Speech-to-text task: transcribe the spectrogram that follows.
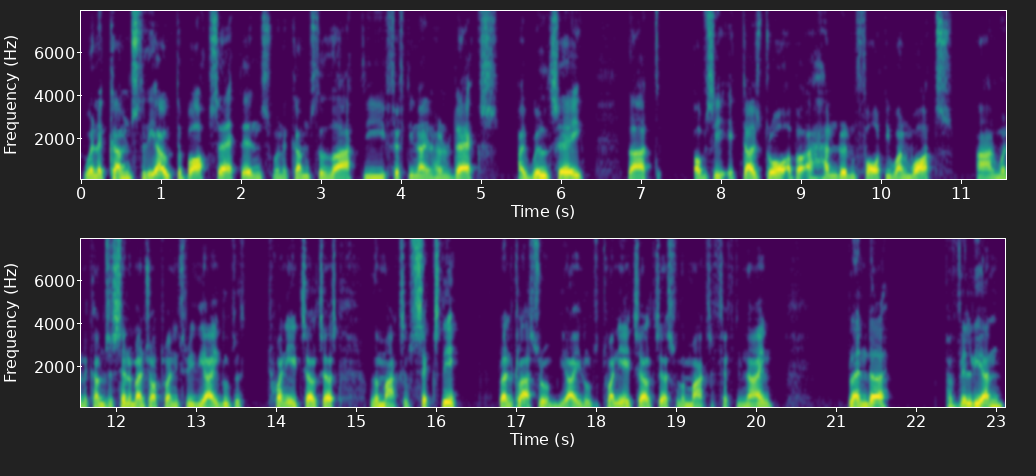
when it comes to the out-the-box settings, when it comes to that, the 5900X, I will say that obviously it does draw about 141 watts. And when it comes to Cinebench R23, the idles with 28 Celsius with a max of 60. Blender Classroom, the idle to 28 Celsius with a max of 59. Blender Pavilion,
